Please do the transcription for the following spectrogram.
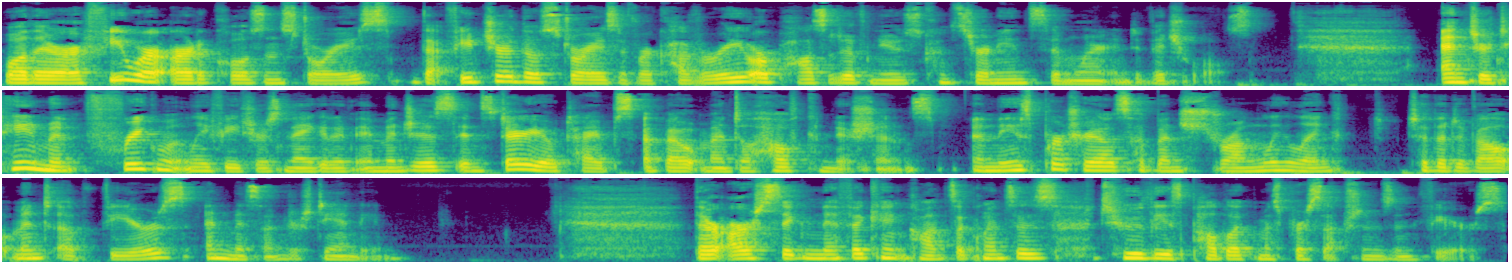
while there are fewer articles and stories that feature those stories of recovery or positive news concerning similar individuals. Entertainment frequently features negative images and stereotypes about mental health conditions, and these portrayals have been strongly linked to the development of fears and misunderstanding. There are significant consequences to these public misperceptions and fears.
